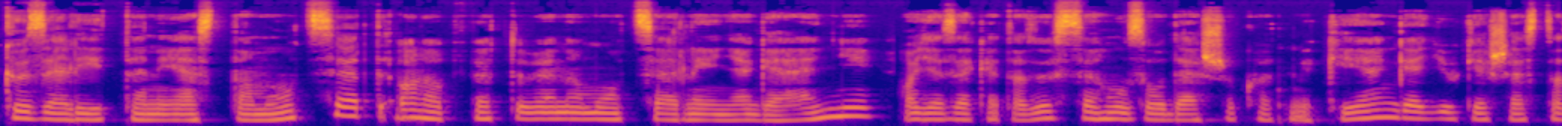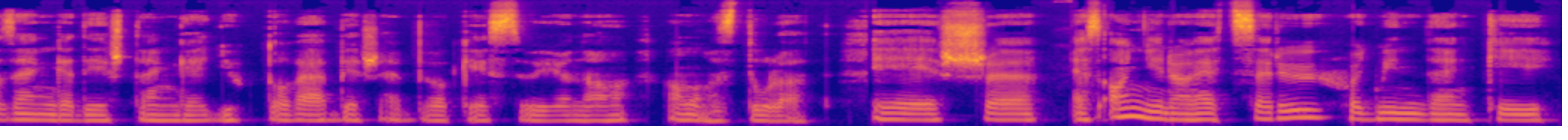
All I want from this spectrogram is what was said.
közelíteni ezt a módszert. Alapvetően a módszer lényege ennyi, hogy ezeket az összehúzódásokat mi kiengedjük, és ezt az engedést engedjük tovább, és ebből készüljön a, a mozdulat. És ez annyira egyszerű, hogy mindenki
